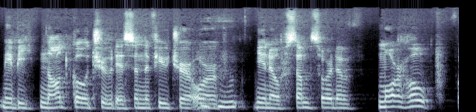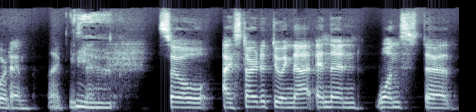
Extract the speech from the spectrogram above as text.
maybe not go through this in the future or, mm-hmm. you know, some sort of more hope for them, like you said. So I started doing that. And then once the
